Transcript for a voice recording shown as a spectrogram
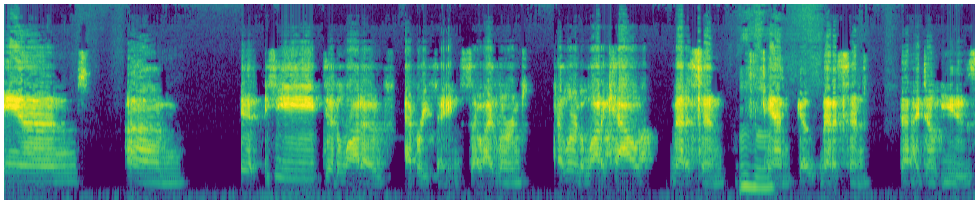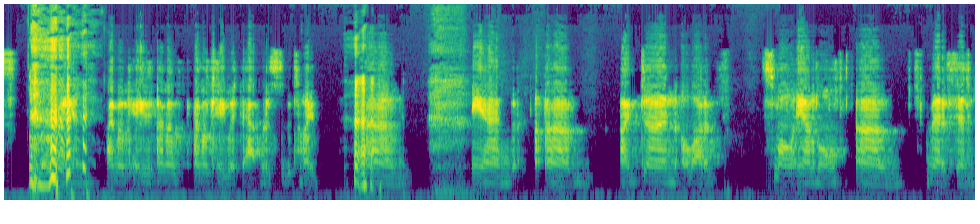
and um, it, he did a lot of everything. So I learned I learned a lot of cow medicine Mhm. and goat medicine that I don't use, and I'm okay. I'm I'm okay with that most of the time. Um, and um, I've done a lot of small animal um, medicine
